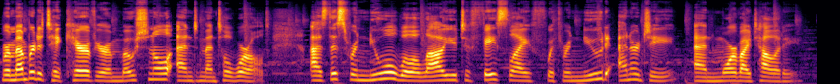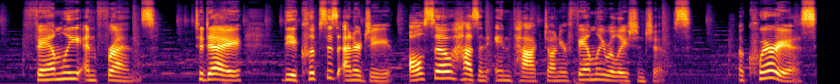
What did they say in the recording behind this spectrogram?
Remember to take care of your emotional and mental world, as this renewal will allow you to face life with renewed energy and more vitality. Family and friends. Today, the eclipse's energy also has an impact on your family relationships. Aquarius,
